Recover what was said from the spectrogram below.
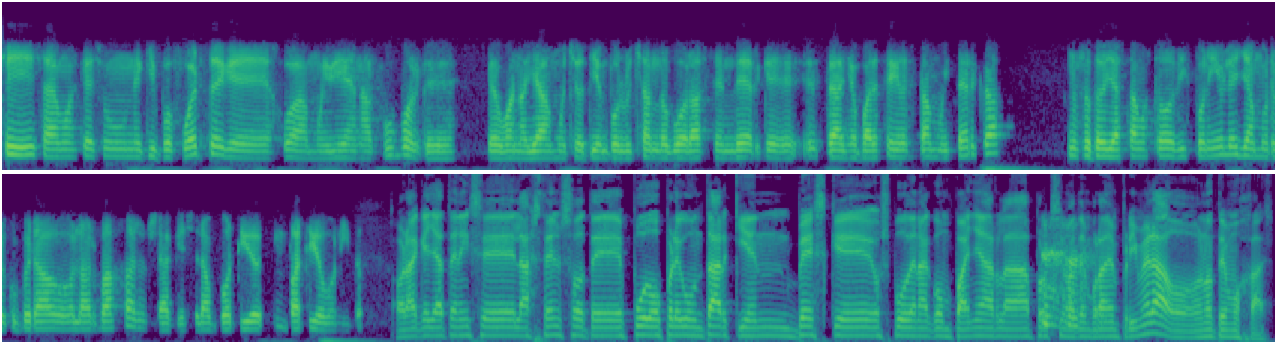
Sí, sabemos que es un equipo fuerte, que juega muy bien al fútbol, que, que bueno, ya mucho tiempo luchando por ascender, que este año parece que está muy cerca. Nosotros ya estamos todos disponibles, ya hemos recuperado las bajas, o sea que será un partido, un partido bonito. Ahora que ya tenéis el ascenso, ¿te puedo preguntar quién ves que os pueden acompañar la próxima temporada en primera o no te mojas?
